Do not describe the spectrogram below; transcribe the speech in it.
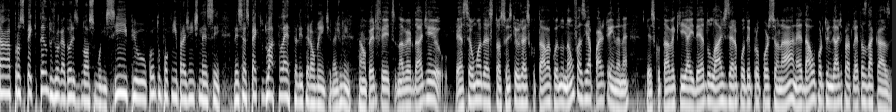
Está prospectando jogadores do nosso município? Conta um pouquinho pra gente nesse, nesse aspecto do atleta, literalmente, né, Juninho? Não, perfeito. Na verdade, essa é uma das situações que eu já escutava quando não fazia parte ainda, né? Já escutava que a ideia do Lages era poder proporcionar, né, dar oportunidade para atletas da casa.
